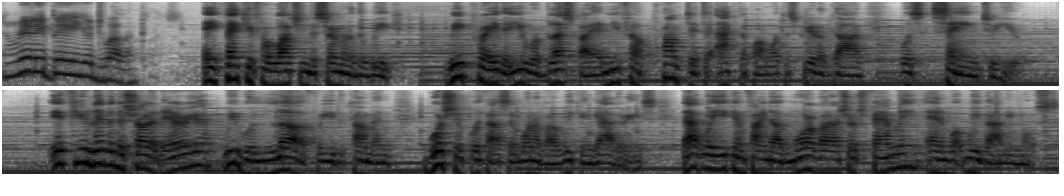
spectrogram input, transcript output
And really be your dwelling place. Hey, thank you for watching the Sermon of the Week. We pray that you were blessed by it and you felt prompted to act upon what the Spirit of God was saying to you. If you live in the Charlotte area, we would love for you to come and worship with us at one of our weekend gatherings. That way you can find out more about our church family and what we value most.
